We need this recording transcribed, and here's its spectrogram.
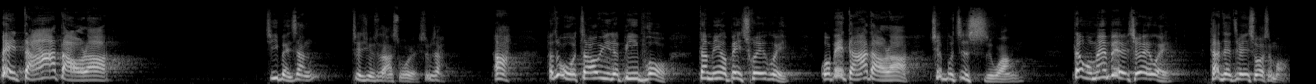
被打倒了。”基本上。这就是他说的，是不是啊？啊，他说我遭遇了逼迫，但没有被摧毁；我被打倒了，却不致死亡。但我没有被摧毁。他在这边说什么？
